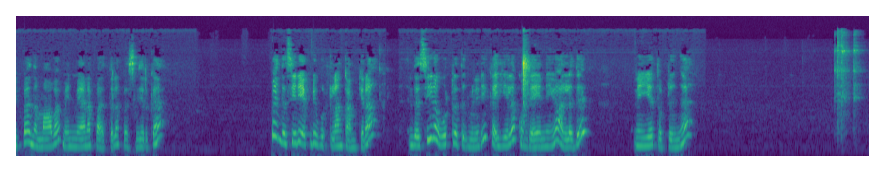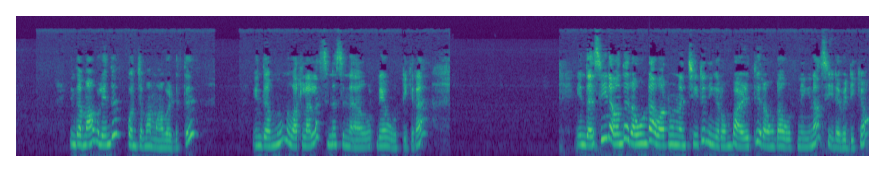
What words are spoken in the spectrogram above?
இப்போ இந்த மாவை மென்மையான பதத்தில் பிசைஞ்சிருக்கேன். இப்போ இந்த சீடை எப்படி உருட்டலாம் காமிக்கிறேன். இந்த சீடை உருட்டுறதுக்கு முன்னாடி கையில் கொஞ்சம் எண்ணெயோ அல்லது நெய்யோ தொட்டுங்க. இந்த மாவுலேருந்து கொஞ்சமாக மாவு எடுத்து இந்த மூணு வரலால சின்ன சின்ன உருண்டையாக ஊட்டிக்கிறேன் இந்த சீடை வந்து ரவுண்டாக வரணும்னு நினச்சிக்கிட்டு நீங்கள் ரொம்ப அழுத்தி ரவுண்டாக ஊட்டினீங்கன்னா சீடை வெடிக்கும்.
